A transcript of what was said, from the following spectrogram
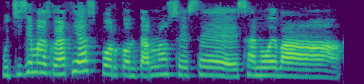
muchísimas gracias por contarnos ese, esa nueva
